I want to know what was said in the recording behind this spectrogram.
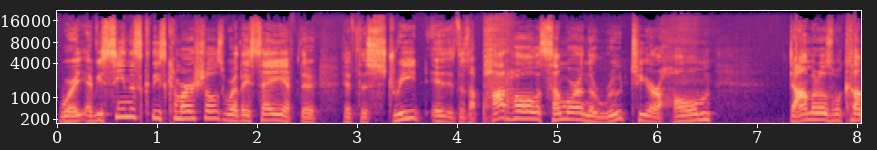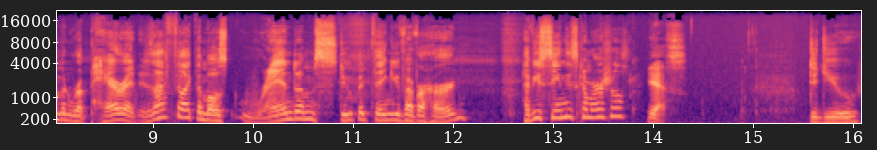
Where have you seen this these commercials where they say if the if the street is if there's a pothole somewhere on the route to your home, Domino's will come and repair it. Does that feel like the most random, stupid thing you've ever heard? Have you seen these commercials? Yes. Did you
